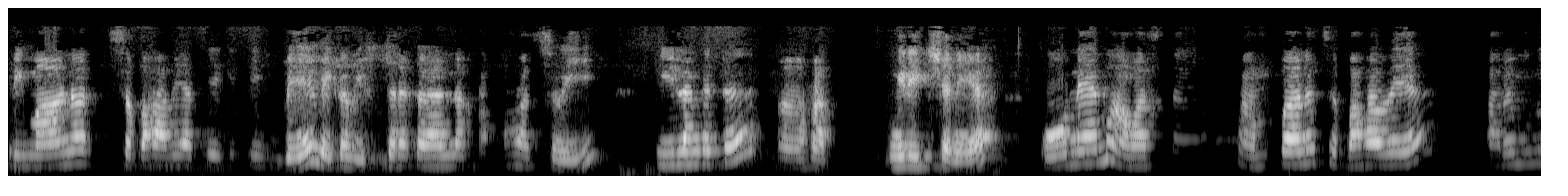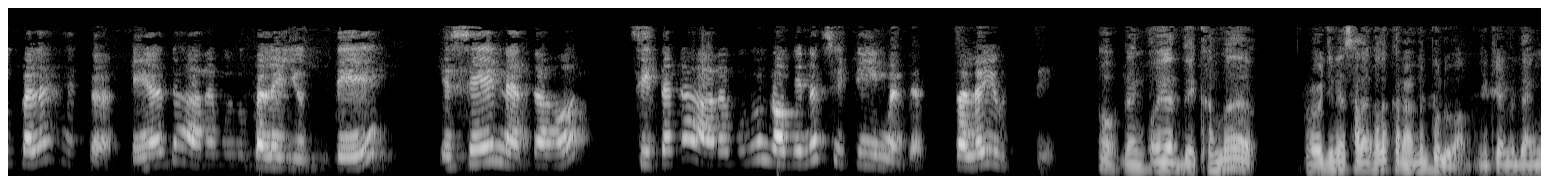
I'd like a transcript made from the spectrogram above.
ත්‍රිමාන ස්වභාවයක් එකේ තිබ්බේ. මේක විස්තර කරන්න අපහසුයි. ඊළඟට නිරීක්ෂණය. ඕනෑම අවස්ථාවක සම්පාන ස්වභාවය අරමුණු කළ හැක. එයද අරමුණු කළ යුත්තේ එසේ නැතහොත් සිතට අරමුණු නොගෙන සිටීමද කල යුත්තේ. ඔව් දැන් ඔය දෙකම ප්‍රයෝජන සලකලා කරන්න පුළුවන්. ඒ කියන්නේ දැන්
